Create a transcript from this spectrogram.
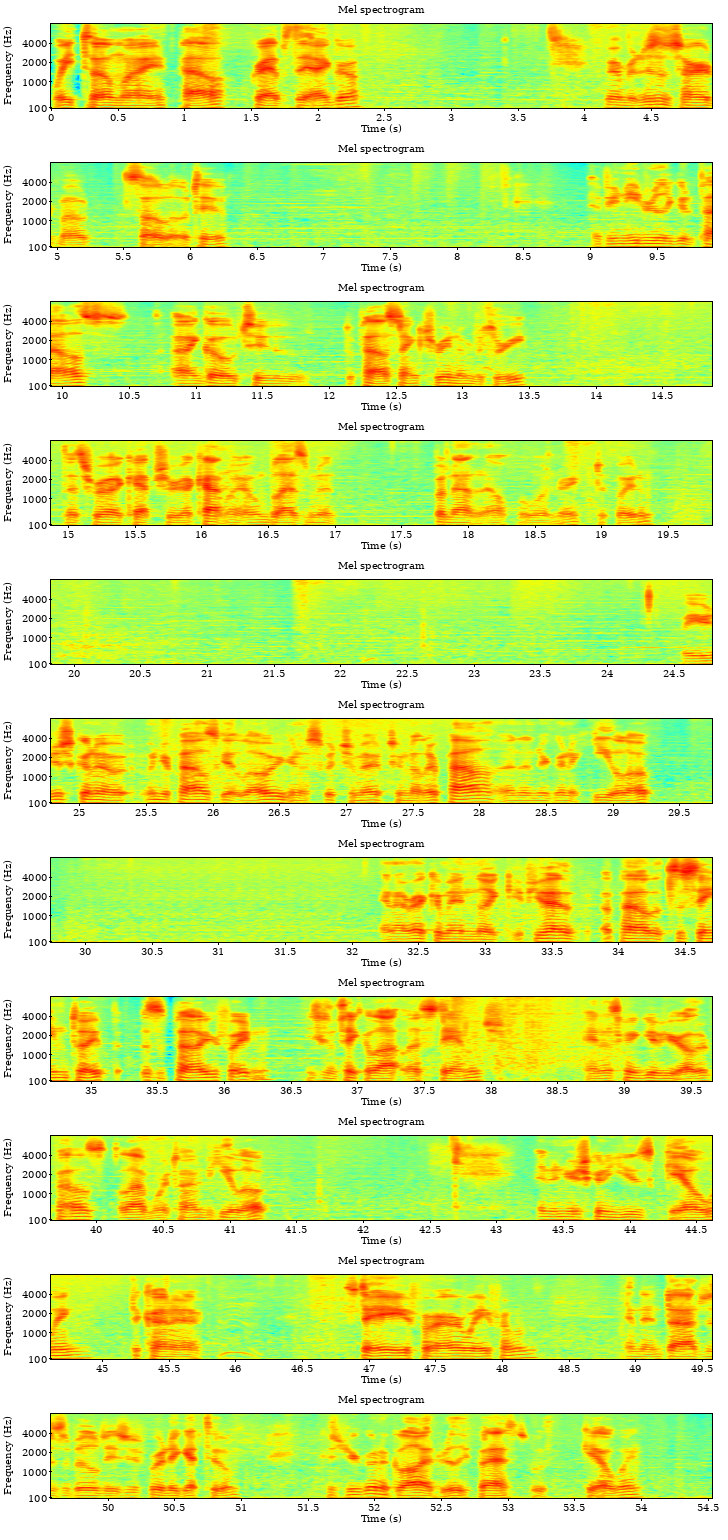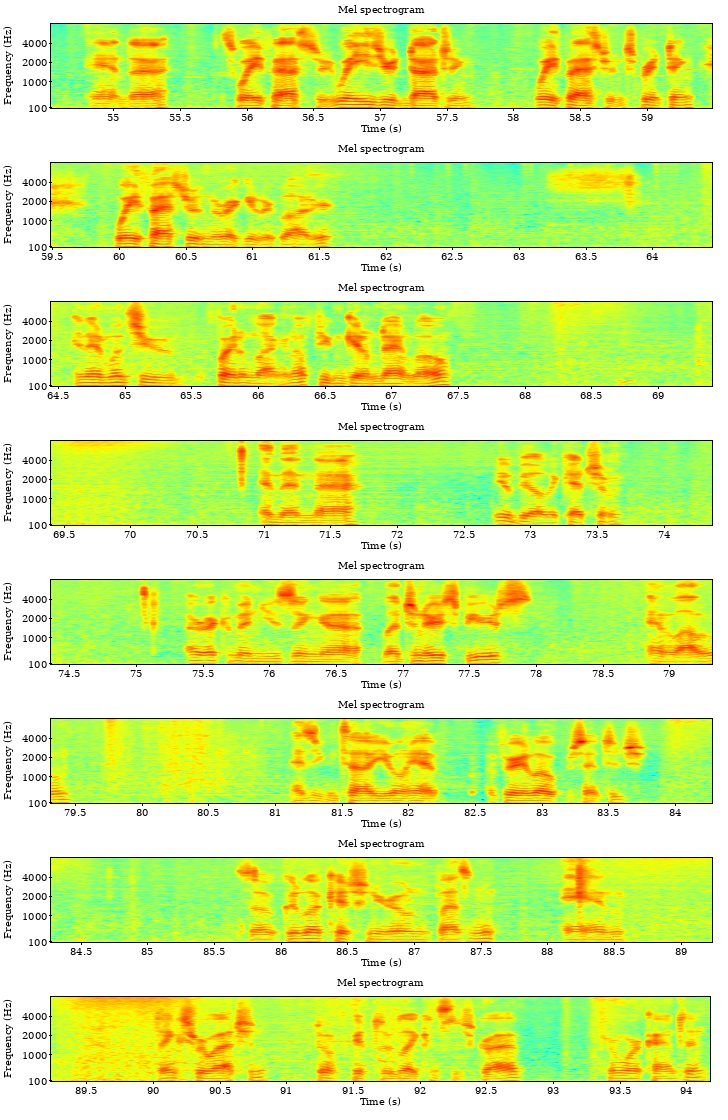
wait till my pal grabs the aggro. Remember, this is hard mode, solo too. If you need really good pals, I go to the Pal Sanctuary number 3. That's where I capture, I caught my own Blasphemous, but not an alpha one, right, to fight him. But you're just gonna, when your pals get low, you're gonna switch them out to another pal, and then they're gonna heal up and I recommend, like, if you have a pal that's the same type as the pal you're fighting, he's going to take a lot less damage. And it's going to give your other pals a lot more time to heal up. And then you're just going to use Gale Wing to kind of stay far away from him. And then dodge his abilities before they get to him. Because you're going to glide really fast with Gale Wing. And uh, it's way faster, way easier than dodging. Way faster than sprinting. Way faster than a regular glider. And then once you fight them long enough, you can get them down low. And then uh, you'll be able to catch them. I recommend using uh, legendary spears and a lot of them. As you can tell, you only have a very low percentage. So good luck catching your own Blazamut and thanks for watching. Don't forget to like and subscribe for more content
